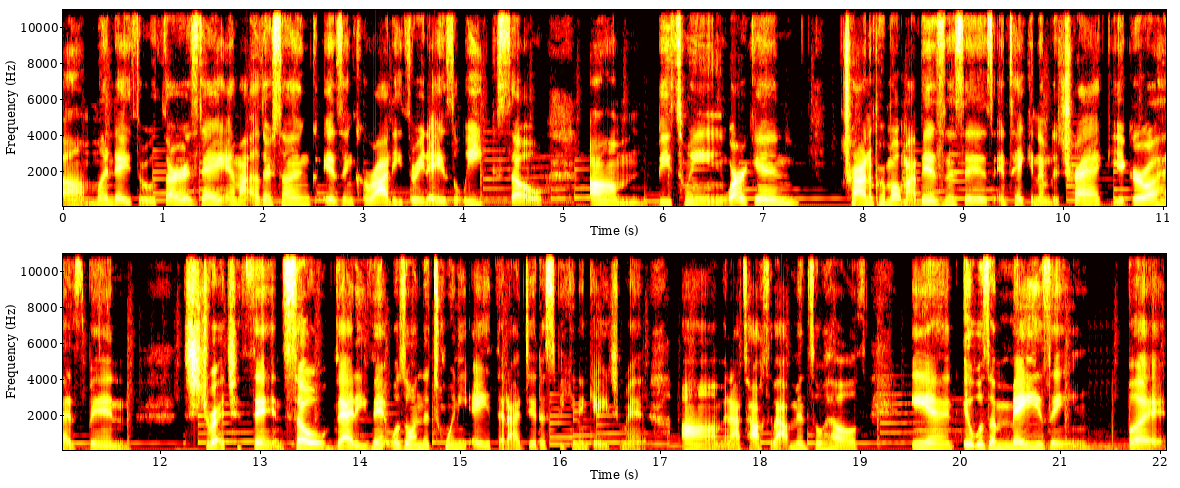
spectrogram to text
um, Monday through Thursday, and my other son is in karate three days a week. So um, between working, trying to promote my businesses and taking them to track, your girl has been stretched thin. So that event was on the 28th that I did a speaking engagement. Um, and I talked about mental health. And it was amazing, but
